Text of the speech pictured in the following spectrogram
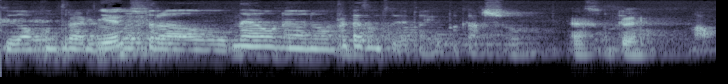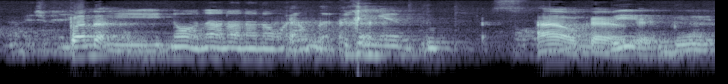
que ao contrário do 500? lateral. Não, não, não, por acaso não te eu para carros sou. Ah, sou ok. mau mesmo. Panda? E, não, não, não, não, não, era uma carrinha do Ah, ok, B. B,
